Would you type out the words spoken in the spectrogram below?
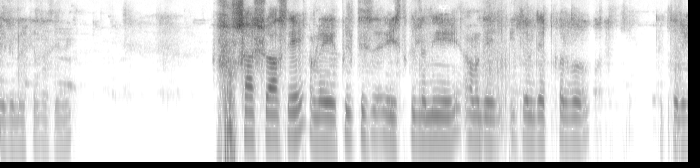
এই জন্য খেলতেছি আমি। সাতশো আছে, আমরা এই নিয়ে আমাদের করব। ভিতরে।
